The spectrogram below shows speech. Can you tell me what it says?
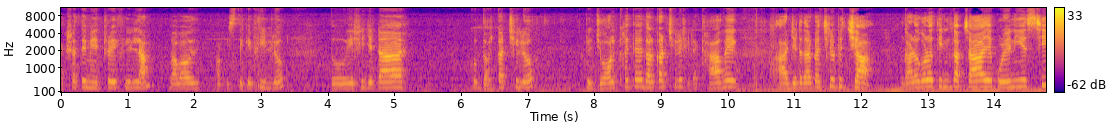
একসাথে মেট্রোয় ফিরলাম, বাবা ওই অফিস থেকে ফিরলো। তো এসে যেটা খুব দরকার ছিল, একটু জল খেতে দরকার ছিল, সেটা খাওয়া হয়ে আর যেটা দরকার ছিল একটু চা। গাঢ় গাঢ় তিন কাপ চা করে নিয়ে এসেছি।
